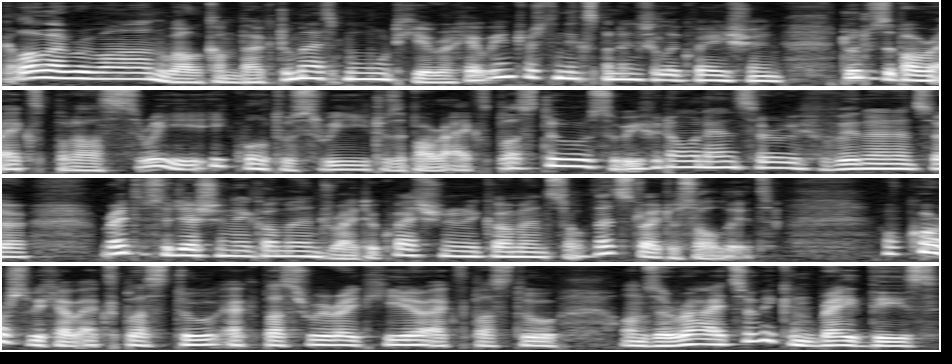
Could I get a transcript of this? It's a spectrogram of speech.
Hello everyone, welcome back to Mathsmood. Here we have interesting exponential equation 2 to the power x plus 3 equal to 3 to the power x plus 2. So if you know an answer, if you win an answer, write a suggestion in a comment, write a question in a comment. So let's try to solve it. Of course we have x plus 2, x plus 3 right here, x plus 2 on the right, so we can break these,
